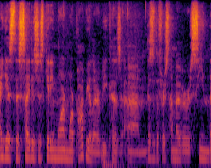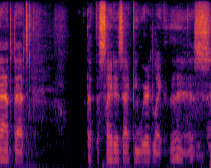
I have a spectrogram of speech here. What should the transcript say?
I guess this site is just getting more and more popular because um, this is the first time I've ever seen that that that the site is acting weird like this.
